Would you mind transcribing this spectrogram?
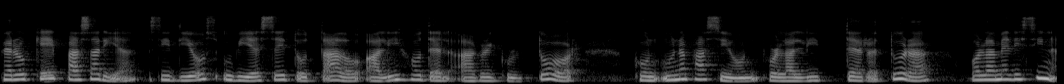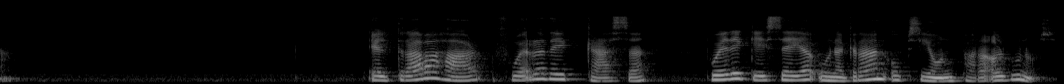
Pero ¿qué pasaría si Dios hubiese dotado al hijo del agricultor con una pasión por la literatura o la medicina. El trabajar fuera de casa puede que sea una gran opción para algunos.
